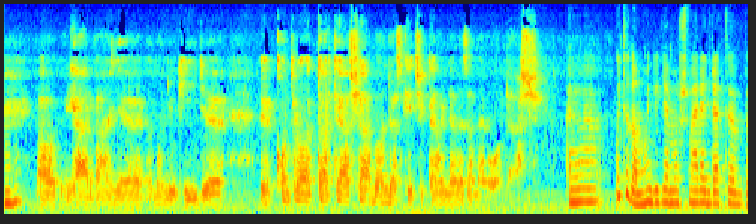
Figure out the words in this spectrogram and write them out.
uh-huh. a járvány mondjuk így kontrolltartásában, de az kétségtelen, hogy nem ez a megoldás. Úgy tudom, hogy ugye most már egyre több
